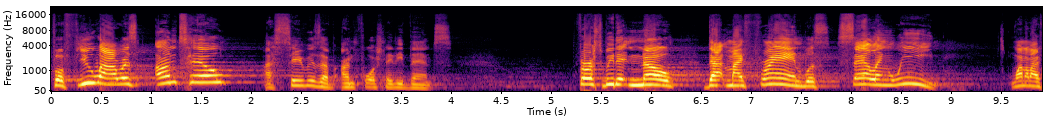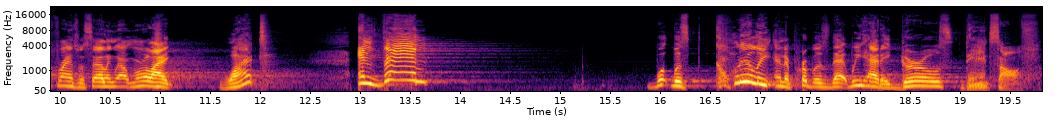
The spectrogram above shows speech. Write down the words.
for a few hours until a series of unfortunate events. First, we didn't know that my friend was selling weed. One of my friends was selling weed. And we were like, what? And then, what was clearly in inappropriate was that we had a girls' dance off.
